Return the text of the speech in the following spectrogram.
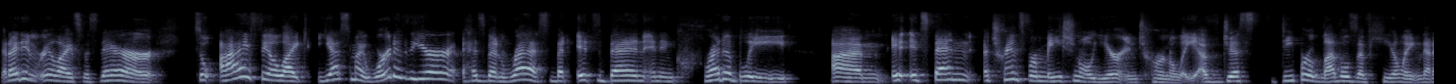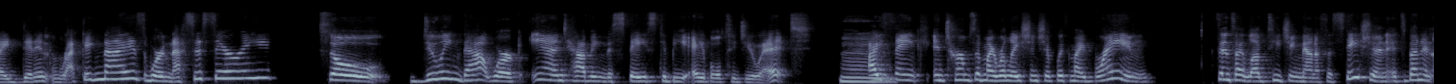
that i didn't realize was there so I feel like, yes, my word of the year has been rest, but it's been an incredibly, um, it, it's been a transformational year internally of just deeper levels of healing that I didn't recognize were necessary. So doing that work and having the space to be able to do it. I hmm. think in terms of my relationship with my brain, since I love teaching manifestation, it's been an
